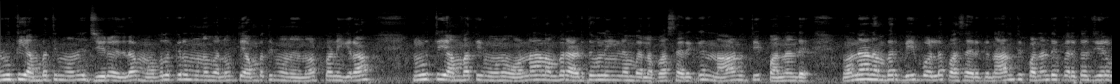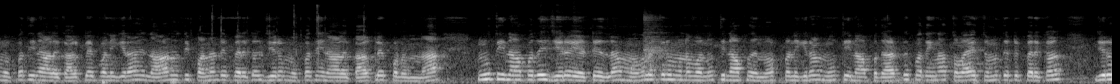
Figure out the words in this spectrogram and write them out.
நூற்றி ஐம்பத்தி மூணு ஜீரோ இதில் முதலுக்கு மூணு நம்பர் நூற்றி ஐம்பத்தி மூணு நோட் பண்ணிக்கிறோம். நூற்றி ஐம்பத்தி மூணு ஒன்றாம் நம்பர் அடுத்த வினிங் நம்பரில் பாஸ் ஆயிருக்கு. நானூற்றி பன்னெண்டு. ஒன்றாம் நம்பர் பி போர்டில் பாஸ் ஆயிருக்கு. நானூற்றி பன்னெண்டு பெருக்கள் ஜீரோ முப்பத்தி நாலு கால்குலேட் பண்ணிக்கிறோம். நானூற்றி பன்னெண்டு பெருக்கள் ஜீரோ முப்பத்தி நாலு கால்குலேட் பண்ணோம்னா நூற்றி நாற்பது ஜீரோ எட்டு இதில் முதலுக்கு நம்பர் நூற்றி நாற்பது நோட் பண்ணிக்கிறோம். நூற்றி நாற்பது அடுத்து பார்த்தீங்கன்னா தொள்ளாயிரத்தி தொண்ணூத்தெட்டு பெருக்கள் ஜீரோ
